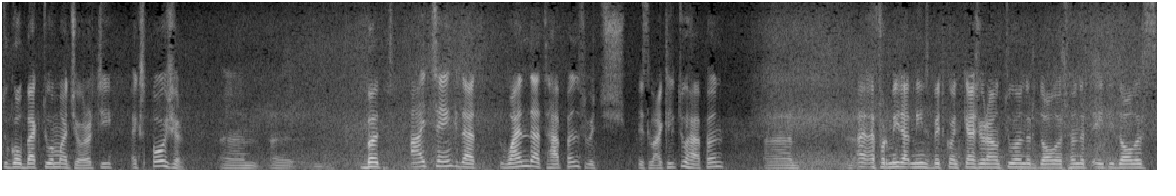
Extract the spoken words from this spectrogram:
to go back to a majority exposure. Um, uh, but I think that when that happens, which is likely to happen, um, for me that means Bitcoin Cash around $200, $180.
